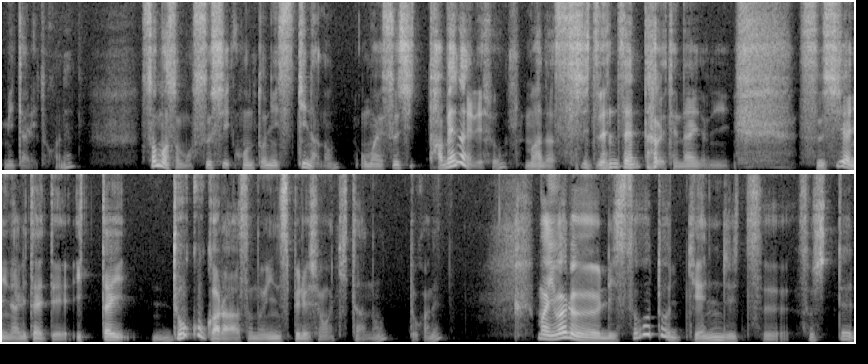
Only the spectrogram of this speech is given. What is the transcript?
みたりとかね。そもそも寿司本当に好きなの？お前寿司食べないでしょ？まだ寿司全然食べてないのに。寿司屋になりたいって一体どこからそのインスピレーションが来たの？とかね。まあいわゆる理想と現実。そして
